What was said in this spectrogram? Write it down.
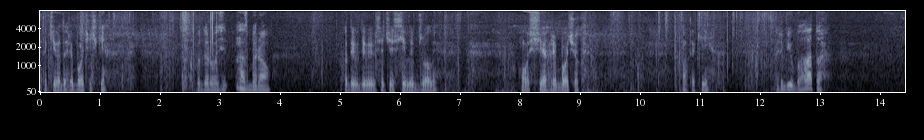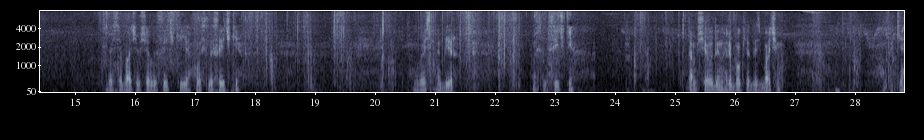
Такі от грибочечки по дорозі назбирав. Ходив, дивився, чи сіли бджоли. Ось ще грибочок. Отакий. Грибів багато. Десь я бачив ще лисички є. Ось лисички. Весь набір. Ось лисички. Там ще один грибок я десь бачив. Отакі.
